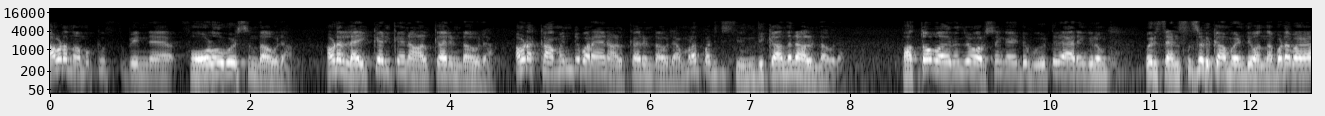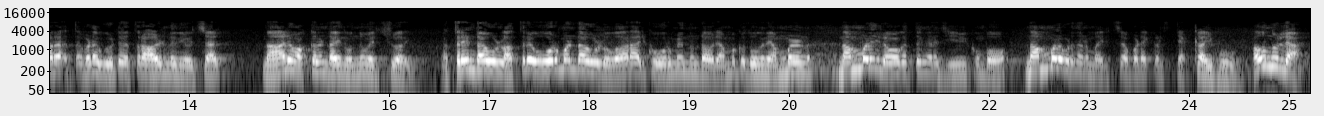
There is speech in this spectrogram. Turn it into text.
അവിടെ നമുക്ക് പിന്നെ ഫോളോവേഴ്സ് ഉണ്ടാവില്ല അവിടെ ലൈക്ക് അടിക്കാൻ ആൾക്കാരുണ്ടാവില്ല അവിടെ കമന്റ് പറയാൻ ആൾക്കാരുണ്ടാവില്ല നമ്മളെ പറ്റി ചിന്തിക്കാൻ തന്നെ ആളുണ്ടാവില്ല പത്തോ പതിനഞ്ചോ വർഷം കഴിഞ്ഞിട്ട് വീട്ടിലാരെങ്കിലും ഒരു സെൻസസ് എടുക്കാൻ വേണ്ടി വന്ന ഇവിടെ വേറെ ഇവിടെ വീട്ടിൽ എത്ര ആളുണ്ടെന്ന് ചോദിച്ചാൽ നാല് മക്കളുണ്ടായിരുന്നു ഒന്ന് മരിച്ചു പറയും. അത്രേ ഉണ്ടാവുള്ളൂ അത്രേ ഓർമ്മ ഉണ്ടാവുള്ളൂ. വേറെ ആർക്കും ഓർമ്മയൊന്നും ഉണ്ടാവില്ല. നമുക്ക് തോന്നുന്നു നമ്മൾ നമ്മൾ ഈ ലോകത്ത് ഇങ്ങനെ ജീവിക്കുമ്പോൾ നമ്മൾ ഇവിടെ നിന്ന് മരിച്ച അവിടേക്ക് സ്റ്റക്കായി പോകും. അതൊന്നുമില്ല.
